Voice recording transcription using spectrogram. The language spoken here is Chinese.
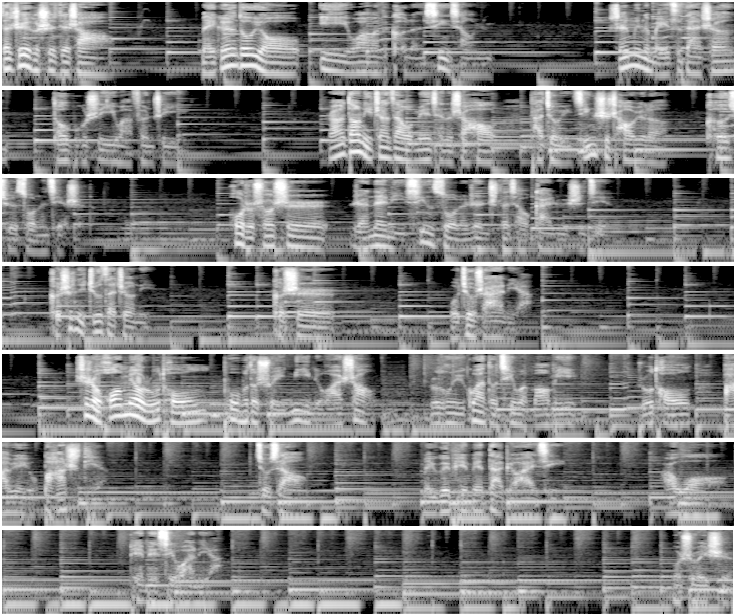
在这个世界上，每个人都有亿亿万万的可能性相遇。生命的每一次诞生，都不过是亿万分之一。然而，当你站在我面前的时候，它就已经是超越了科学所能解释的，或者说是人类理性所能认知的小概率事件。可是你就在这里，可是我就是爱你啊！这种荒谬，如同瀑布的水逆流而上，如同鱼罐头亲吻猫咪，如同八月有八十天，就像。玫瑰偏偏代表爱情，而我偏偏喜欢你啊！我是卫士。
